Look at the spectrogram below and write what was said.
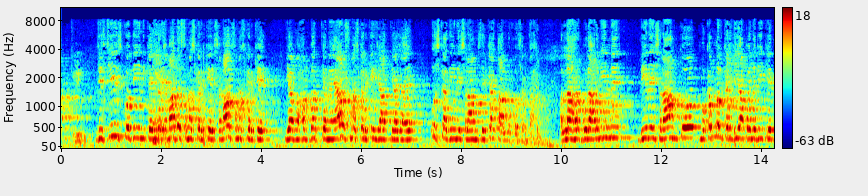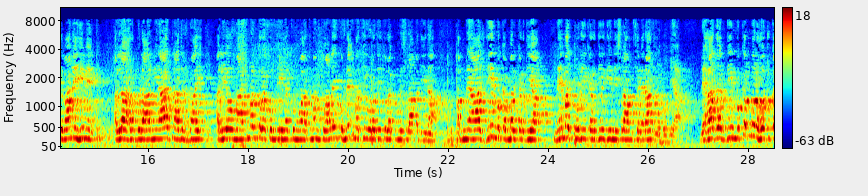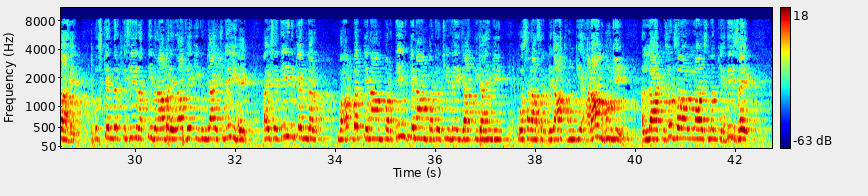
جس چیز کو دین کے اندر عبادت سمجھ کر کے سوال سمجھ کر کے یا محبت کا معیار سمجھ کر کے ایجاد کیا جائے، اس کا دین اسلام سے کیا تعلق ہو سکتا ہے؟ اللہ رب العالمین نے دین اسلام کو مکمل کر دیا اپنے نبی کے زمانے ہی میں۔ اللہ رب العالمین آیت نادر فرمائی علی ماتمل تو رقم دین کم واتمن تو علیکم نعمتی وردی تو رقم اسلام دینا۔ ہم نے آج دین مکمل کر دیا، نعمت پوری کر دی، دین اسلام سے میراض ہو گیا۔ لہذا دین مکمل ہو چکا ہے۔ اس کے اندر کسی رتی برابر اضافے کی گنجائش نہیں ہے۔ ایسے دین کے اندر محبت کے نام پر، دین کے نام پر جو چیزیں ایجاد کی جائیں گی، وہ سراسر بدعت ہوں گی، حرام ہوں گی۔ اللہ کے سر صلی اللہ علیہ وسلم کی حدیث ہے،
